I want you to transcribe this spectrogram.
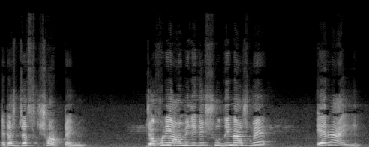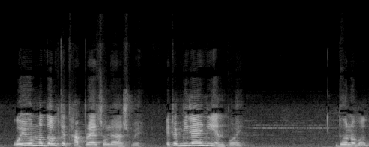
এটা জাস্ট শর্ট টাইম যখনই আওয়ামী লীগের সুদিন আসবে, এরাই ওই অন্য দলকে থাপড়ায় চলে আসবে। এটা মিলাই নিয়েন পরে। ধন্যবাদ।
